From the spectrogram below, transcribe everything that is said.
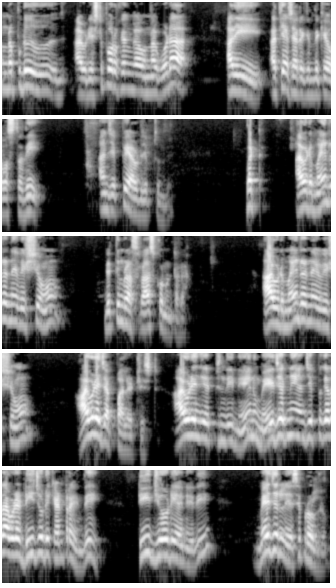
ఉన్నప్పుడు ఆవిడ ఇష్టపూర్వకంగా ఉన్నా కూడా అది అత్యాచార కిందకే వస్తుంది అని చెప్పి ఆవిడ చెప్తుంది. బట్ ఆవిడ మైనర్ అనే విషయం నితిన్ రాసు రాసుకొని ఉంటారా? ఆవిడ మైనర్ అనే విషయం ఆవిడే చెప్పాలి అట్లీస్ట్ ఆవిడేం చెప్పింది? నేను మేజర్ని అని చెప్పి కదా ఆవిడ డీ జోడీకి ఎంటర్ అయింది. డీ జోడీ అనేది మేజర్లు చేసే ప్రోగ్రామ్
